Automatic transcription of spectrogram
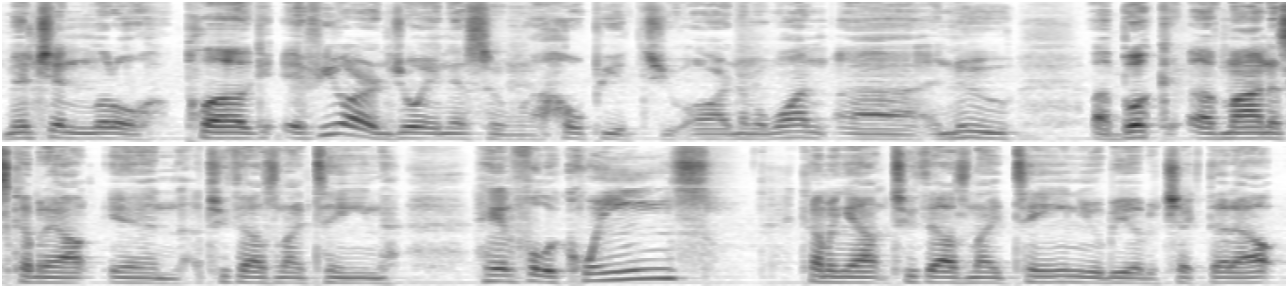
mention, little plug. If you are enjoying this, and I hope you, that you are. Number one, uh, a new uh, book of mine is coming out in 2019. Handful of Queens coming out in 2019. You'll be able to check that out.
